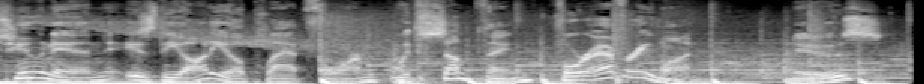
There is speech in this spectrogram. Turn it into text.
Tune in is the audio platform with something for everyone. News.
